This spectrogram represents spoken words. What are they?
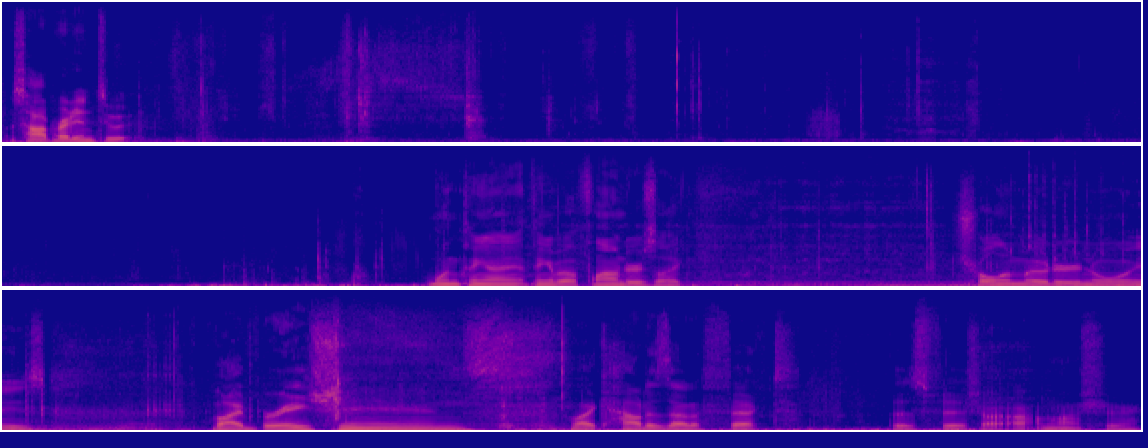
Let's hop right into it. One thing I didn't think about flounder is like trolling motor noise, vibrations. Like, how does that affect those fish? I, I'm not sure.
